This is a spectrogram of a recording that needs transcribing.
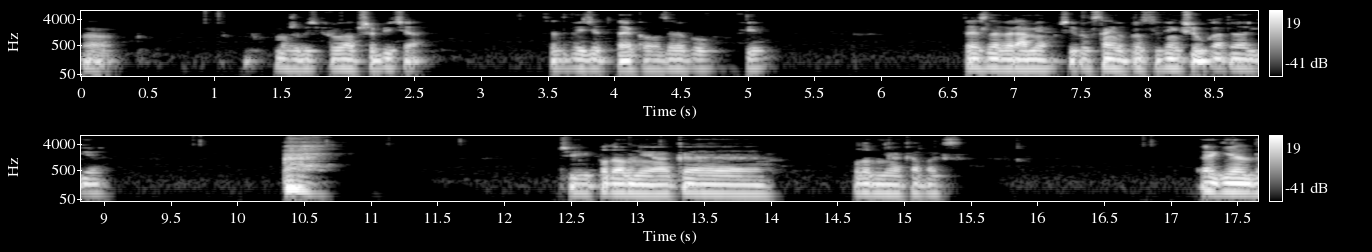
No, może być próba przebicia. Wtedy wyjdzie tutaj około 0,5 fil. To jest lewe ramię, czyli powstanie po prostu większy układ ORG. Czyli podobnie jak e, podobnie jak AVAX. EGLD.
